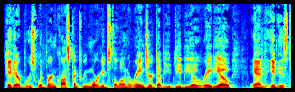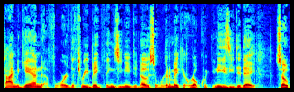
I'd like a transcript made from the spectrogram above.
Hey there, Bruce Woodburn, CrossCountry Mortgage, the Loan Arranger, WDBO Radio, and it is time again for the three big things you need to know. So we're going to make it real quick and easy today. So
